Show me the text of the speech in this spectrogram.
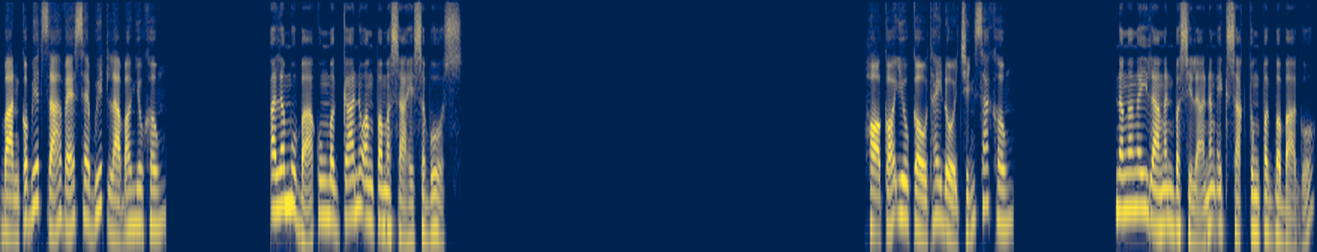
Bạn có biết giá vé xe buýt là bao nhiêu không? Alam mo ba kung magkano ang pamasahe sa bus? Họ có yêu cầu thay đổi chính xác không? Nangangailangan ba sila ng eksaktong pagbabago?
